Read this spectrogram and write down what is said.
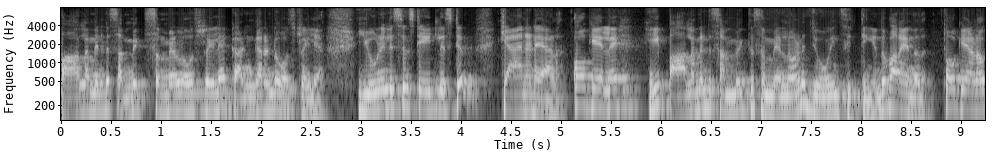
പാർലമെന്റിന്റെ സംയുക്ത സമ്മേളനം ഓസ്ട്രേലിയ കൺകറന്റ് ഓസ്ട്രേലിയ. യൂണിയൻ ലിസ്റ്റും സ്റ്റേറ്റ് ലിസ്റ്റും കാനഡയാണ്. ഓക്കെ അല്ലേ? ഈ പാർലമെന്റ് സംയുക്ത സമ്മേളനമാണ് ജോയിന്റ് സിറ്റിംഗ് എന്ന് പറയുന്നത്. ഓക്കെ ആണോ?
